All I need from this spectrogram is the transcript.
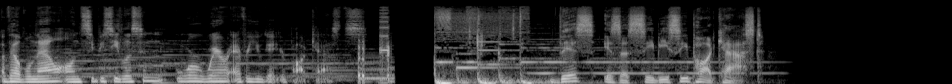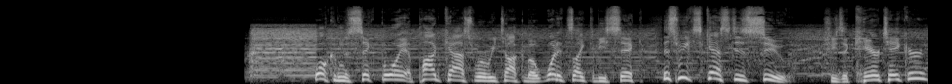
available now on CBC Listen or wherever you get your podcasts. This is a CBC podcast. Welcome to Sick Boy, a podcast where we talk about what it's like to be sick. This week's guest is Sue. She's a caretaker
